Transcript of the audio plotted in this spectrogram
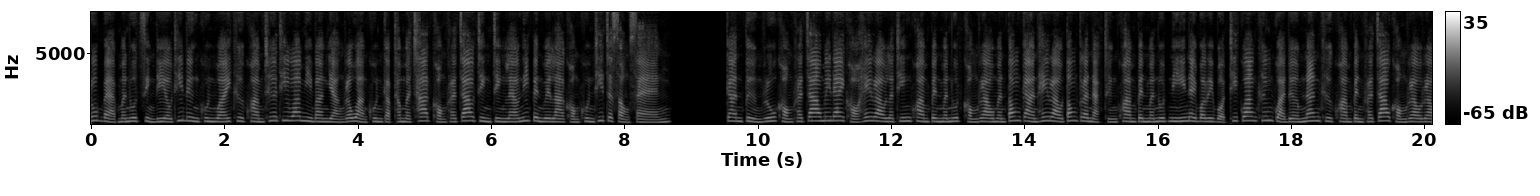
รูปแบบมนุษย์สิ่งเดียวที่ดึงคุณไว้คือความเชื่อที่ว่ามีบางอย่างระหว่างคุณกับธรรมชาติของพระเจ้าจริง ๆ แล้วนี่เป็นเวลาของคุณที่จะส่องแสง การตื่นรู้ของพระเจ้าไม่ได้ขอให้เราละทิ้งความเป็นมนุษย์ของเรามันต้องการให้เราต้องตระหนักถึงความเป็นมนุษย์นี้ในบริบทที่กว้างขึ้นกว่าเดิมนั่นคือความเป็นพระเจ้าของเราเรา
